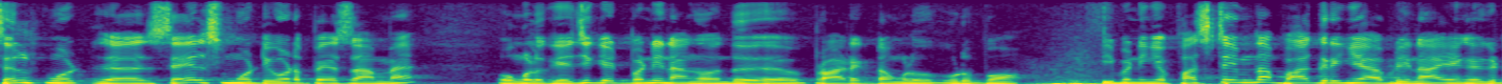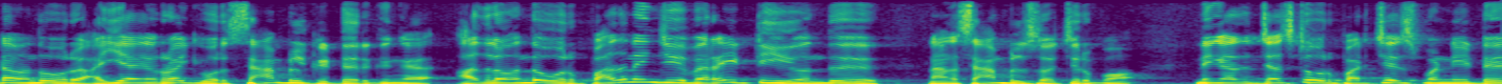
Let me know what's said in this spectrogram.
செல்ஃப் மோட் சேல்ஸ் மோட்டிவோட பேசாமல் உங்களுக்கு எஜுகேட் பண்ணி நாங்கள் வந்து ப்ராடக்ட் உங்களுக்கு கொடுப்போம். இப்போ நீங்கள் ஃபஸ்ட் டைம் தான் பார்க்குறீங்க அப்படின்னா எங்ககிட்ட வந்து ஒரு ஐயாயிரம் ரூபாய்க்கு ஒரு சாம்பிள் கிட்டு இருக்குங்க. அதில் வந்து ஒரு பதினஞ்சு வெரைட்டி வந்து நாங்கள் சாம்பிள்ஸ் வச்சுருப்போம். நீங்கள் அதை ஜஸ்ட் ஒரு பர்ச்சேஸ் பண்ணிவிட்டு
